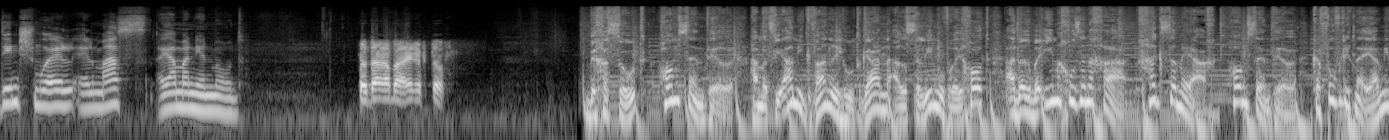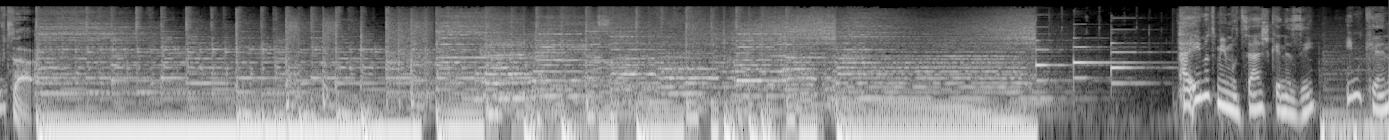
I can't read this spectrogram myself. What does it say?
דין שמואל אלמאס, היה מעניין מאוד. תודה רבה, ערב טוב. בחסות הום סנטר, המציעה מגוון ריהוט גן, ערסלים ובריכות עד 40% הנחה. חג שמח, הום סנטר, כפוף לתנאי המבצע. האם את ממוצא אשכנזי? אם כן,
